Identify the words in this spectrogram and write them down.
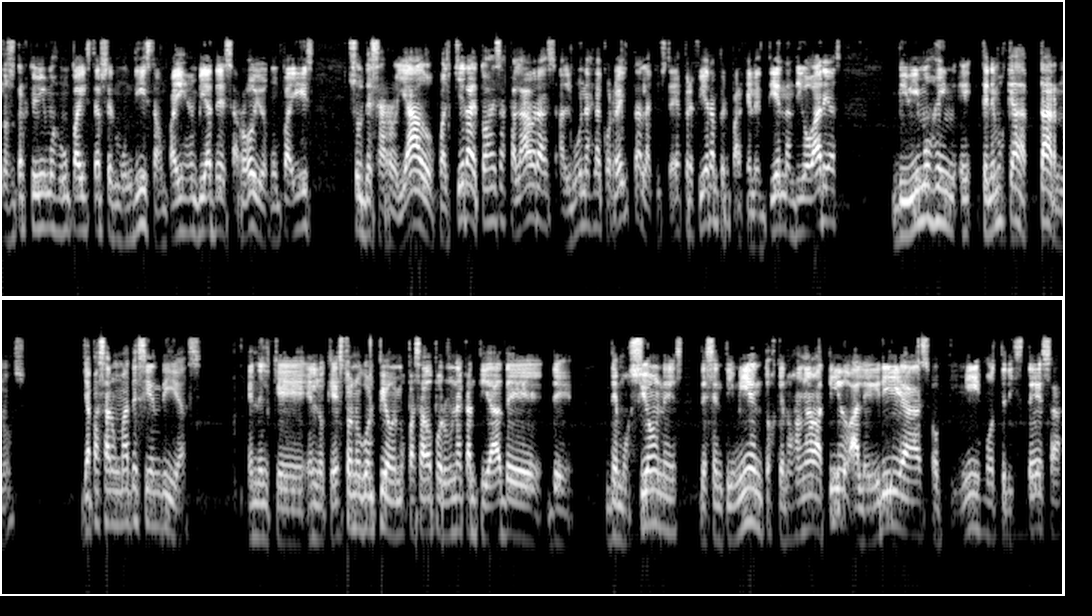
Nosotros que vivimos en un país tercermundista, un país en vías de desarrollo, un país subdesarrollado, cualquiera de todas esas palabras, alguna es la correcta, la que ustedes prefieran, pero para que lo entiendan digo varias, vivimos en, eh, tenemos que adaptarnos, ya pasaron más de 100 días en, el que, en lo que esto nos golpeó, hemos pasado por una cantidad de, de, de emociones, de sentimientos que nos han abatido, alegrías, optimismo, tristeza.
